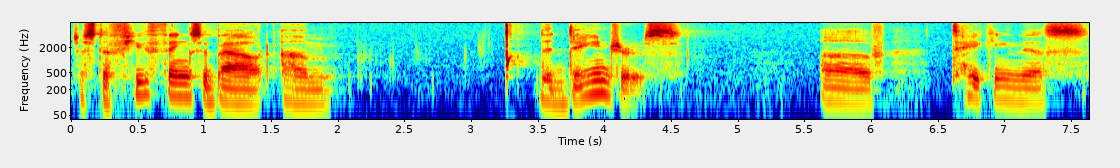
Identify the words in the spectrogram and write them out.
just a few things about um, the dangers of taking this,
